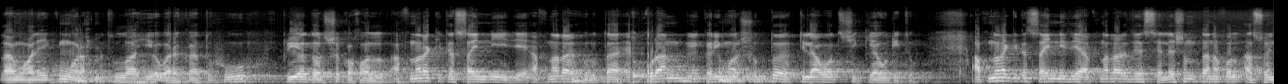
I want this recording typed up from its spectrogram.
আসসালামু আলাইকুম রহমতুল্লাহি ওবরাকাতুহু। প্রিয় দর্শক হল আপনারা কিতা চাইননি যে আপনারা হুরুতা কোরআন করিমর শুদ্ধ তিলাওয়াত শিখিয়া উঠিত। আপনারা কিতা চাইননি যে আপনারা যে ছেলে সন্তান হল আসেন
